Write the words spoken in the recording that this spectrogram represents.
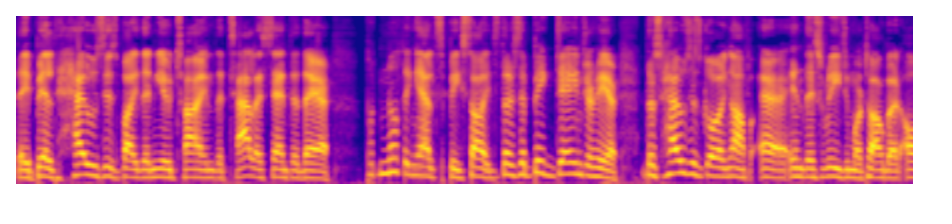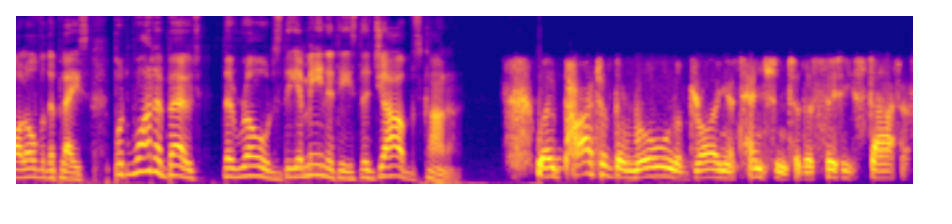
they built houses by the new time, the Tallaght Centre there, but nothing else besides. There's a big danger here. There's houses going up uh, in this region we're talking about all over the place. But what about the roads, the amenities, the jobs, Conor? Well, part of the role of drawing attention to the city status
